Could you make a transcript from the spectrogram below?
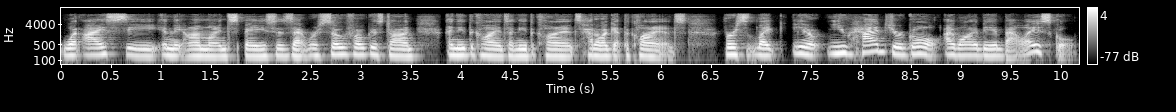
what I see in the online space is that we're so focused on, I need the clients, I need the clients, how do I get the clients? Versus like, you know, you had your goal, I want to be in ballet school.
